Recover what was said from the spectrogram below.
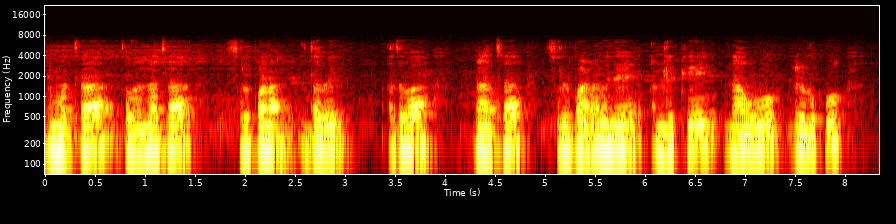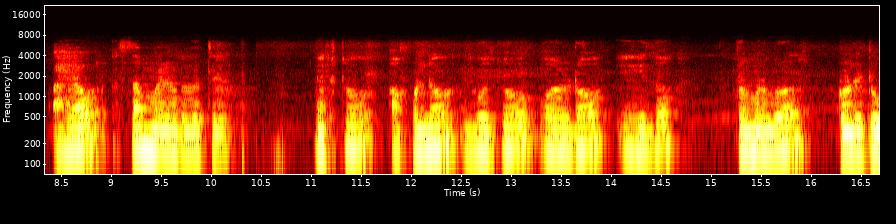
ನಿಮ್ಮ ಹತ್ರ ಅಥವಾ ನನ್ನ ಹತ್ರ ಸ್ವಲ್ಪ ಹಣ ಇದ್ದಾವೆ ಅಥವಾ ನನ್ನ ಹತ್ರ ಸ್ವಲ್ಪ ಹಣವಿದೆ ಅನ್ನಲಿಕ್ಕೆ ನಾವು ಹೇಳಬೇಕು I have some money next ನೆಕ್ಸ್ಟು ಆಫನ್ನು used word is from number twenty two.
